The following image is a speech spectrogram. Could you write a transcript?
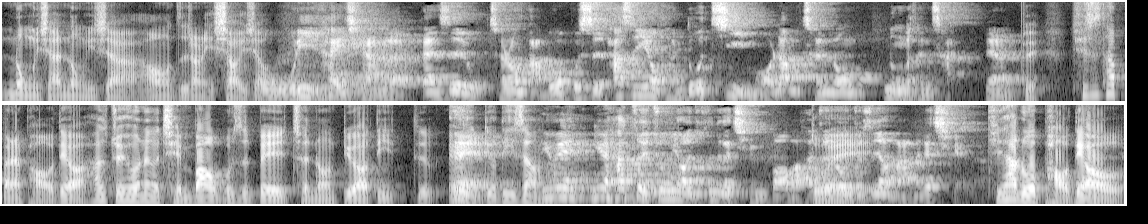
弄一下弄一下，然后只让你笑一笑。武力太强了，但是成龙打不过，不是，他是用很多计谋让成龙弄得很惨。这样。对，其实他本来跑掉，他是最后那个钱包不是被成龙丢到地，就哎丢地上，因为因为他最重要的就是那个钱包嘛，他最后就是要拿那个钱。其实他如果跑掉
